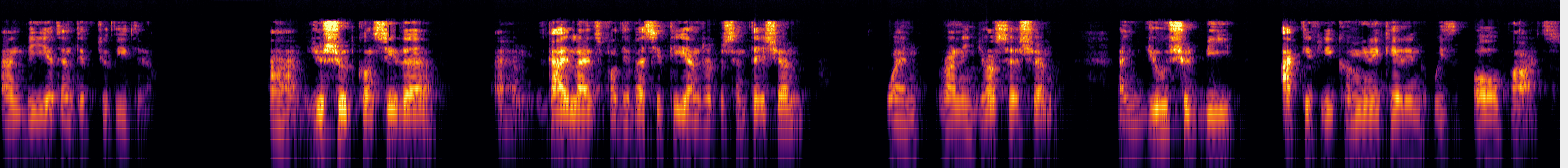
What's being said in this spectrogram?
and be attentive to detail. Uh, you should consider um, guidelines for diversity and representation when running your session, and you should be actively communicating with all parts.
